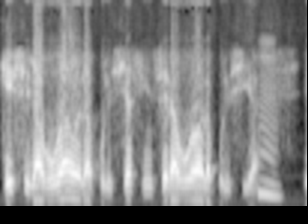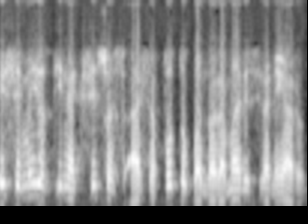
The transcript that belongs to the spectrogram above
que es el abogado de la policía sin ser abogado de la policía. Mm. Ese medio tiene acceso a, esa foto cuando a la madre se la negaron.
